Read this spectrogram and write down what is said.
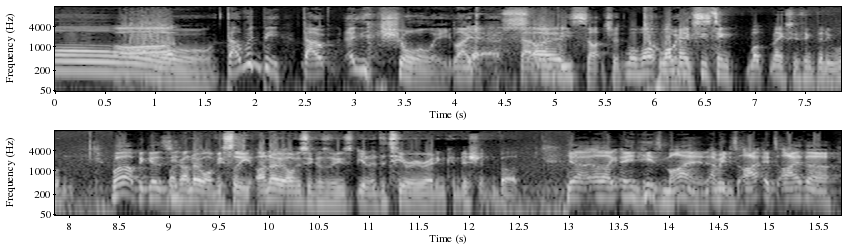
Oh, that would be that. uh, Surely, like Yes, that would I- be such a. Well, what, what makes you think? What makes you think that he wouldn't? Well, because Like, I know, obviously, I know, obviously, because of his you know deteriorating condition, but Yeah, like in his mind, I mean, it's it's either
